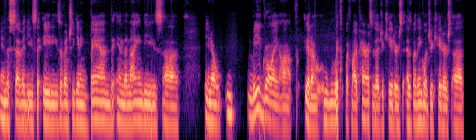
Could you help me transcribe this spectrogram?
in the 70s, the 80s, eventually getting banned in the 90s. Uh, you know, me growing up, you know, with with my parents as educators, as bilingual educators, uh,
